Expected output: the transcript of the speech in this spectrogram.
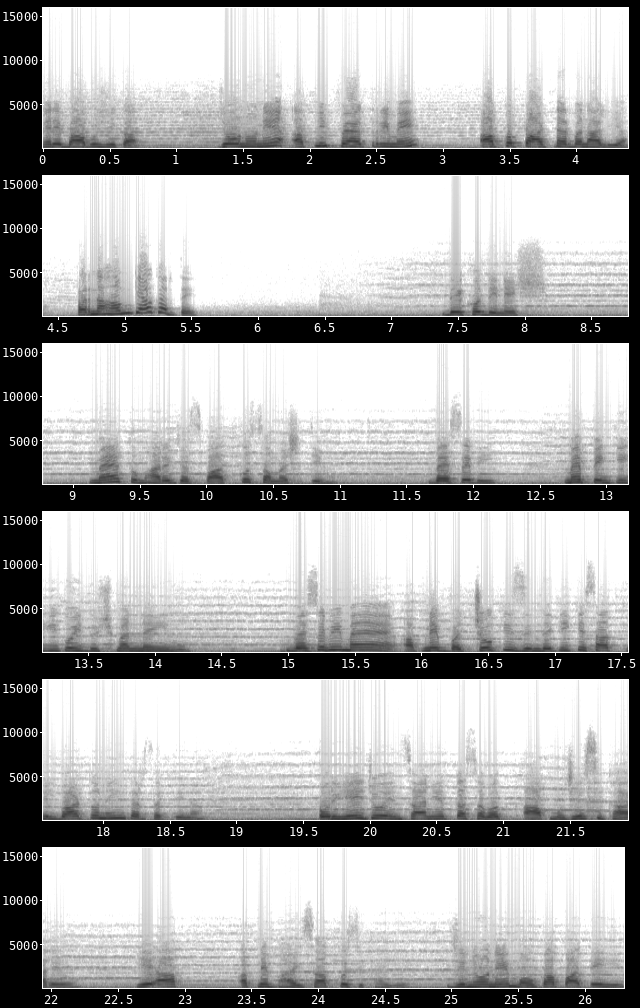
मेरे बाबूजी का, जो उन्होंने अपनी फैक्ट्री में आपको पार्टनर बना लिया। वरना हम क्या करते? देखो दिनेश, मैं तुम्हारे जज्बात को समझती हूँ। वैसे भी मैं पिंकी की कोई दुश्मन नहीं हूँ। वैसे भी मैं अपने बच्चों की ज़िंदगी के साथ खिलवाड़ तो नहीं कर सकती ना? और ये जो इंसानियत का सबक आप मुझे सिखा रहे हो ये आप अपने भाई साहब को सिखाइए जिन्होंने मौका पाते ही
